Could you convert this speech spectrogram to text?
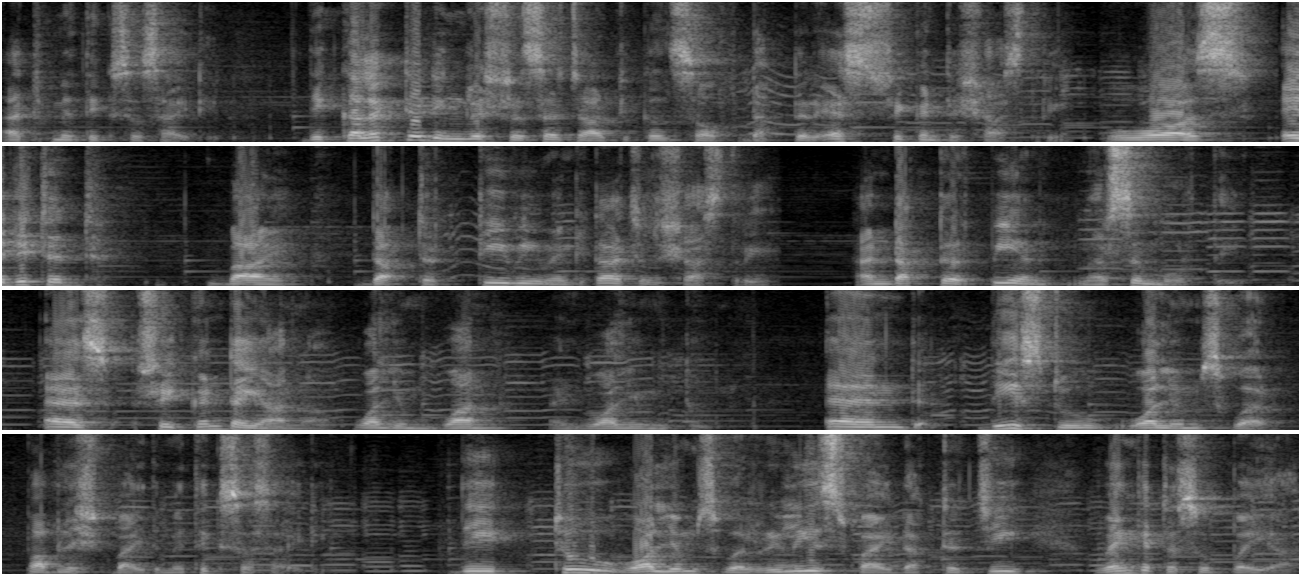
at Mythic Society. The collected English research articles of Dr. S. Srikanta Shastri was edited by Dr. T.V. Venkatachal Shastri and Dr. P.N. Narsimurthy as Srikantayana Volume 1 and Volume 2. And these two volumes were published by the Mythic Society. The two volumes were released by Dr. G. Venkata Subbaya,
